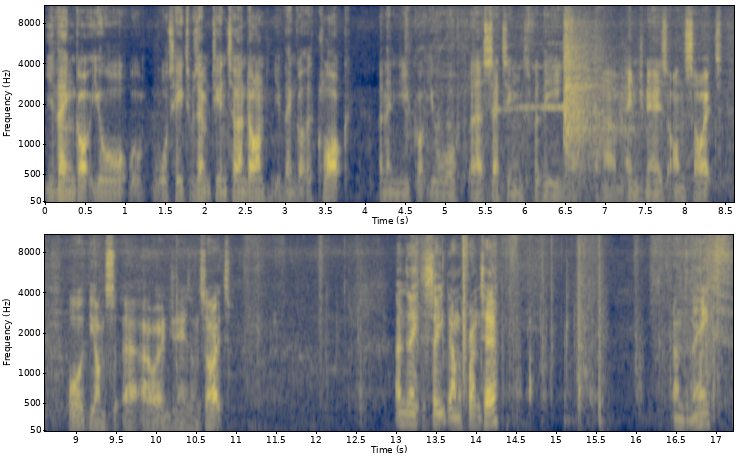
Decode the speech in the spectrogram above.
You then got your water heater was empty and turned on. You've then got the clock, and then you've got your uh, settings for the um, engineers on site, or the on, uh, our engineers on site. Underneath the seat down the front here, underneath.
